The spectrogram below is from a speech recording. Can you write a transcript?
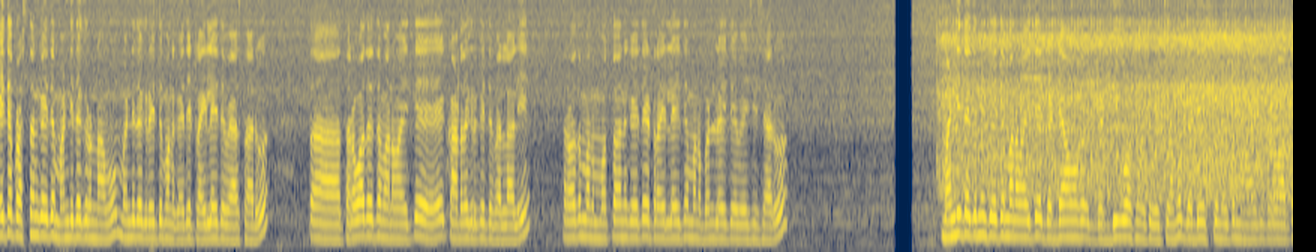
అయితే ప్రస్తుతానికి అయితే మండి దగ్గర ఉన్నాము. మండి దగ్గర అయితే మనకైతే ట్రైల్ అయితే వేస్తారు. తర్వాత అయితే మనం అయితే కాడ దగ్గరికి అయితే వెళ్ళాలి. తర్వాత మనం మొత్తానికి అయితే ట్రైల్ అయితే మన బండ్లు అయితే వేసేసారు మండి దగ్గర నుంచి అయితే మనం అయితే గడ్డి గడ్డి కోసం అయితే వచ్చాము. గడ్డి వేసుకొని అయితే మనం అయితే తర్వాత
